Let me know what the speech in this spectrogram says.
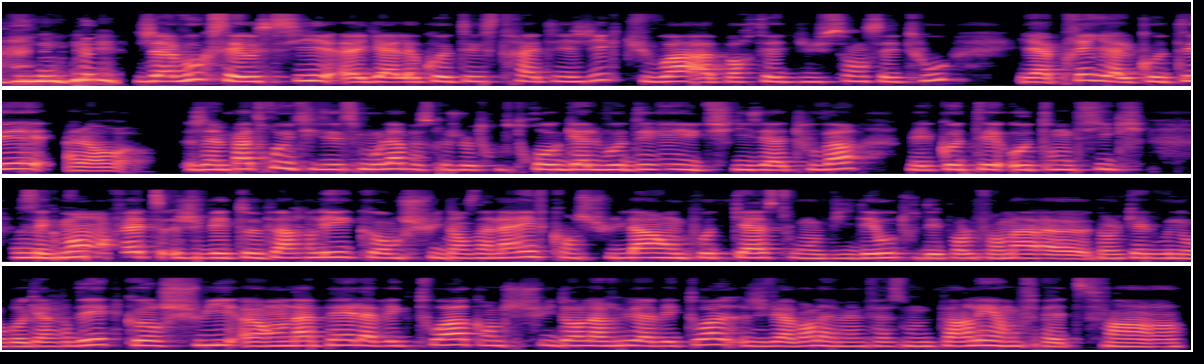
J'avoue que c'est aussi, euh, il y a le côté stratégique, tu vois, apporter du sens et tout. Et après, il y a le côté, alors, j'aime pas trop utiliser ce mot-là parce que je le trouve trop galvaudé et utilisé à tout va, mais le côté authentique, c'est que mm. moi, en fait, je vais te parler quand je suis dans un live, quand je suis là en podcast ou en vidéo, tout dépend le format euh, dans lequel vous nous regardez, quand je suis euh, en appel avec toi, quand je suis dans la rue avec toi, je vais avoir la même façon de parler, en fait. Enfin,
